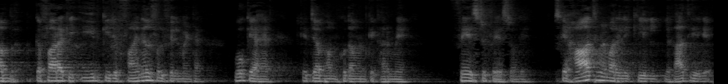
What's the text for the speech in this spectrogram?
اب کفارہ کی عید کی جو فائنل فلفلمنٹ ہے، وہ کیا ہے کہ جب ہم خدا مند کے گھر میں فیس ٹو فیس ہوں گے، اس کے ہاتھ میں ہمارے لیے کیل لگا دیے گئے۔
